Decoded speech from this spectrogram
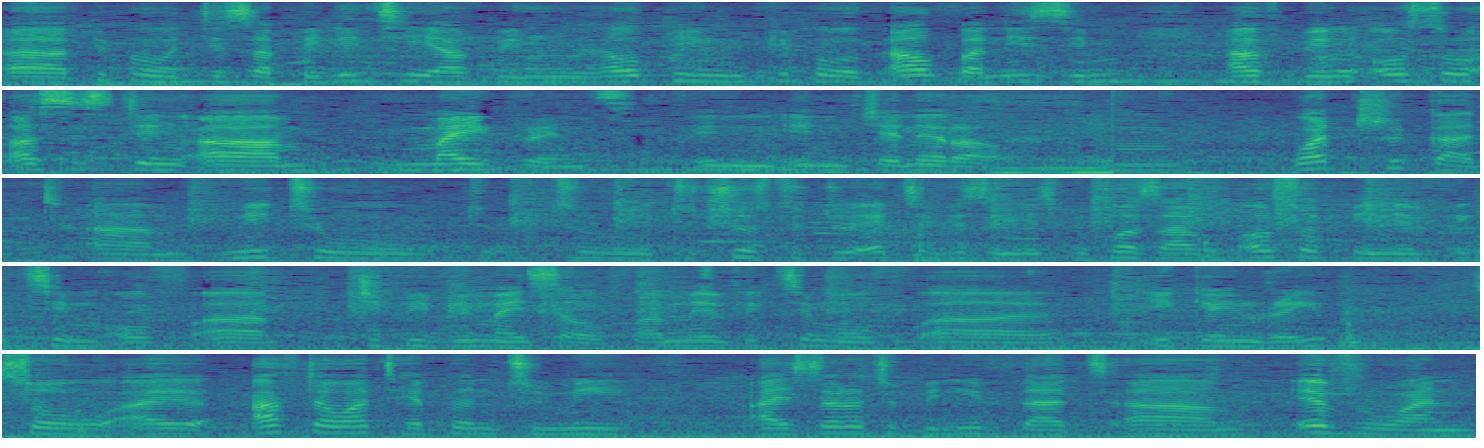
uh, people with disability. I've been helping people with albinism. I've been also assisting um, migrants in, in general. What triggered um, me to, to, to, choose to do activism is because I've also been a victim of uh, GBV myself. I'm a victim of uh, e-gang rape. So I, after what happened to me, I started to believe that um, everyone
